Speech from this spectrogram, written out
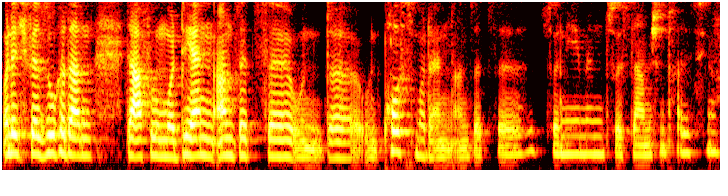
und ich versuche dann dafür moderne Ansätze und, äh, und postmoderne Ansätze zu nehmen zur islamischen Tradition.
